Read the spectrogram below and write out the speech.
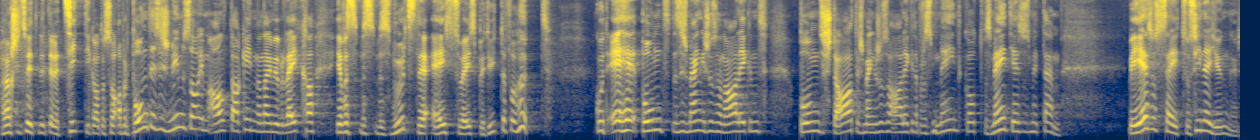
höchstens mit einer Zeitung oder so. Aber Bund ist nicht mehr so im Alltag. Und dann habe ich mir überlegt, ja, was, was, was würde es denn eins zu eins bedeuten von heute? Gut, Ehe, Bund, das ist manchmal schon so ein anliegend. Bund, Staat, das ist manchmal schon so anliegend. Aber was meint Gott, was meint Jesus mit dem? Wie Jesus sagt zu seinen Jüngern,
